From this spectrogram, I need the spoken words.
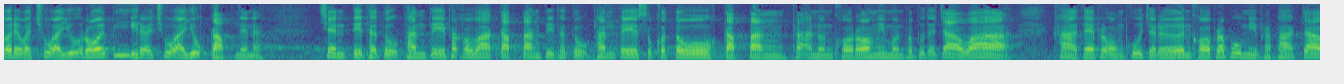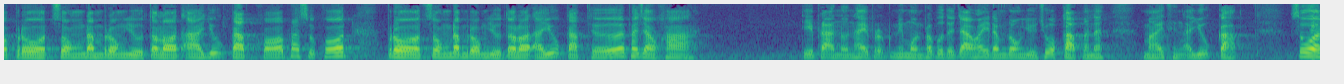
ก็เรียกว่าชั่วอายุร้อยปีเรียกว่าชั่วอายุกับเนี่ยนะ เช่น ติทตุพันเตภควากับปังติทตุพันเตสุขโตกับปังพระอนุนขอร้องนิมนต์พระพุทธเจ้าว่าข้าแต่พระองค์ผู้เจริญขอพระผู้มีพระภาคเจ้าโปรดทรงดำรงอยู่ตลอดอายุกับขอพระสุคต โปรดทรงดำรงอยู่ตลอดอายุกับเถิดพระเจ้าค่ะ ที่พระอนุนให้นิมนต์พระพุทธเจ้าให้ดำรงอยู่ชั่วกับนะหมายถึงอายุกับ ส่วน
